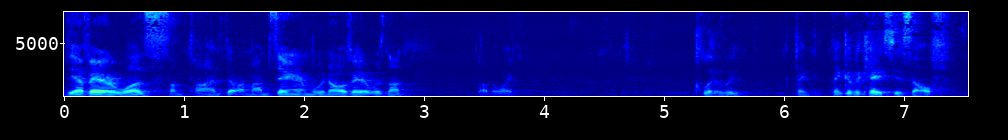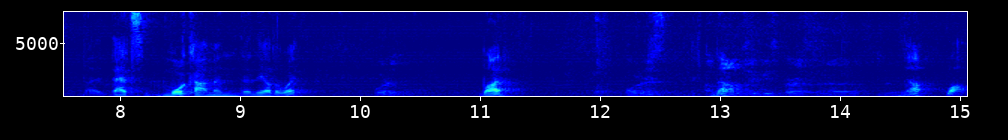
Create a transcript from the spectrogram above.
the Avera was. Sometimes there are Mamzerim where no Avera was done, by the way. Clearly. Think, think of the case yourself. That's more common than the other way. What? No. No, well,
